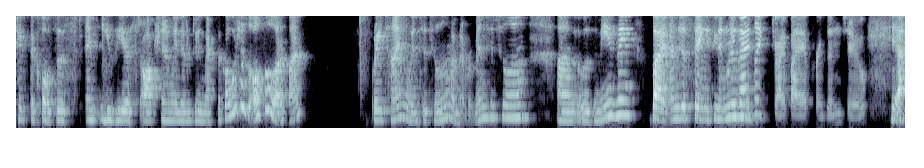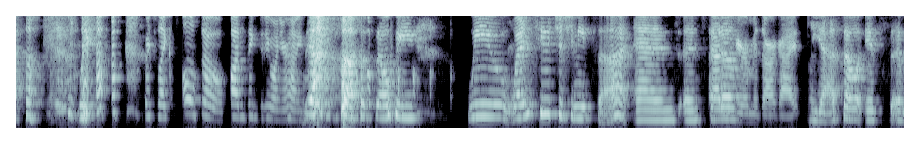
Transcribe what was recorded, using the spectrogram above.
picked the closest and easiest option. We ended up doing Mexico, which is also a lot of fun. Great time. We went to Tulum. I've never been to Tulum. Um, it was amazing. But I'm just saying, if you And really, you guys like drive by a prison too, yeah, we, which like also fun thing to do on your honeymoon. yeah. so we we went to Chichen Itza, and instead of pyramids are, guys. yeah, so it's uh,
